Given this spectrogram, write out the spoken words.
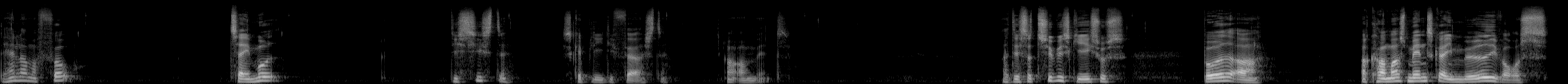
Det handler om at få. Tag imod. De sidste skal blive de første og omvendt. Og det er så typisk Jesus, både at, at komme os mennesker i møde i vores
